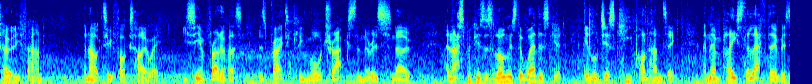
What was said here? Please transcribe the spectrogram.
Totally found an Arctic fox highway. You see in front of us, there's practically more tracks than there is snow. And that's because as long as the weather's good, it'll just keep on hunting and then place the leftovers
